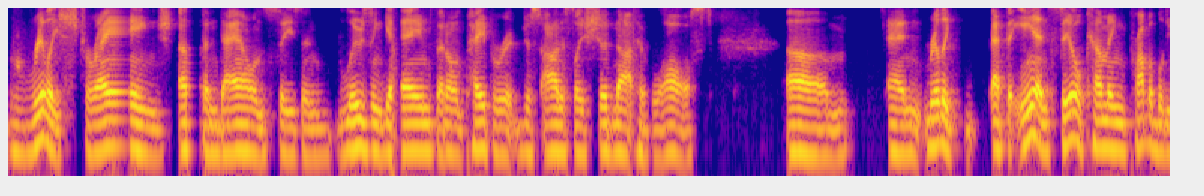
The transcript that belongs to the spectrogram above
really strange up and down season, losing games that on paper it just honestly should not have lost. Um, and really at the end, still coming probably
